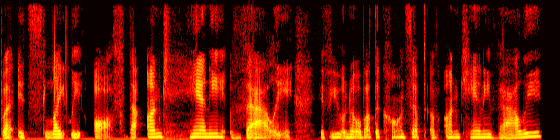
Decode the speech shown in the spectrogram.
but it's slightly off. That uncanny valley. If you know about the concept of uncanny valley,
